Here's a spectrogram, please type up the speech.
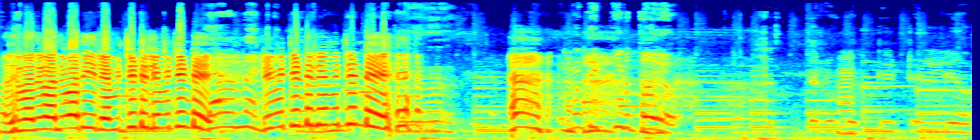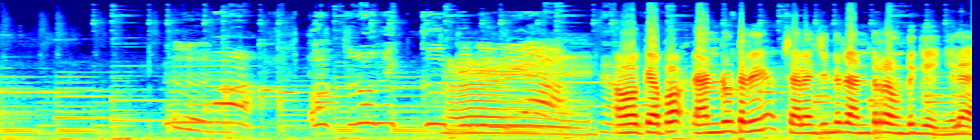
മതി മതി മതി മതി. ലിമിറ്റ് ഉണ്ട് ലിമിറ്റ് ഉണ്ട് ലിമിറ്റ് ഉണ്ട് ലിമിറ്റ് ഉണ്ട് ഓക്കെ അപ്പൊ രണ്ടുകൂട്ടര് ചലഞ്ചിന്റെ രണ്ട് റൗണ്ടും കഴിഞ്ഞില്ലേ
